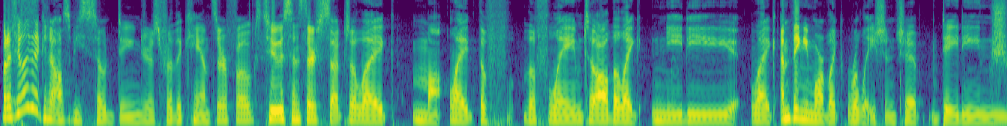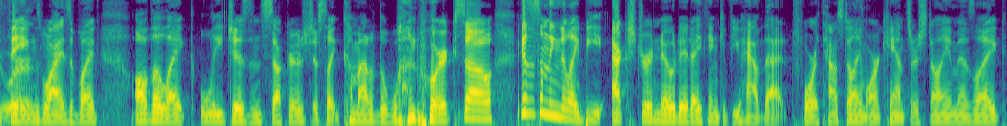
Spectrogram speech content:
but I feel like it can also be so dangerous for the cancer folks too, since there's such a like, mo- like the f- the flame to all the like needy, like I'm thinking more of like relationship dating Sure. things wise of like all the like leeches and suckers just like come out of the woodwork. So I guess it's something to like be extra noted. I think if you have that fourth house stellium or cancer stellium is like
